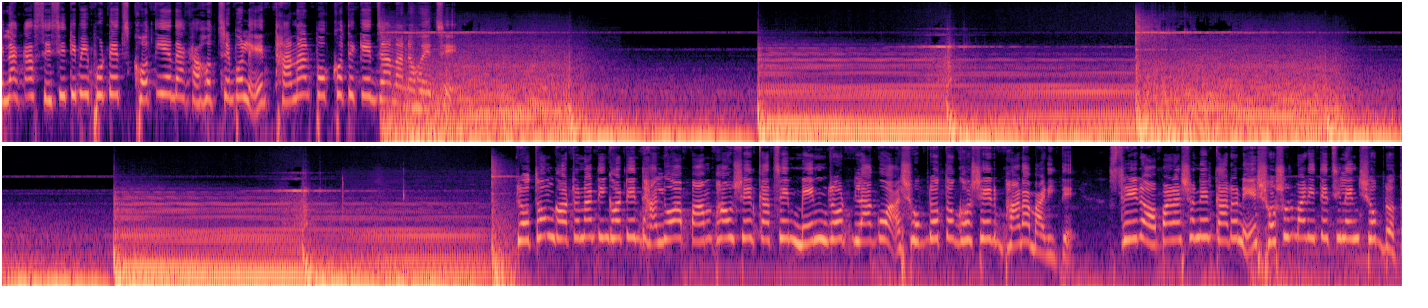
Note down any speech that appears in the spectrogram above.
এলাকার সিসিটিভি ফুটেজ খতিয়ে দেখা হচ্ছে বলে থানার পক্ষ থেকে জানানো হয়েছে। প্রথম ঘটনাটি ঘটে ঢালুয়া পাম্প হাউসের কাছে মেন রোড লাগোয়া সুব্রত ঘোষের ভাড়া বাড়িতে। স্ত্রীর অপারেশনের কারণে শ্বশুর বাড়িতে ছিলেন সুব্রত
